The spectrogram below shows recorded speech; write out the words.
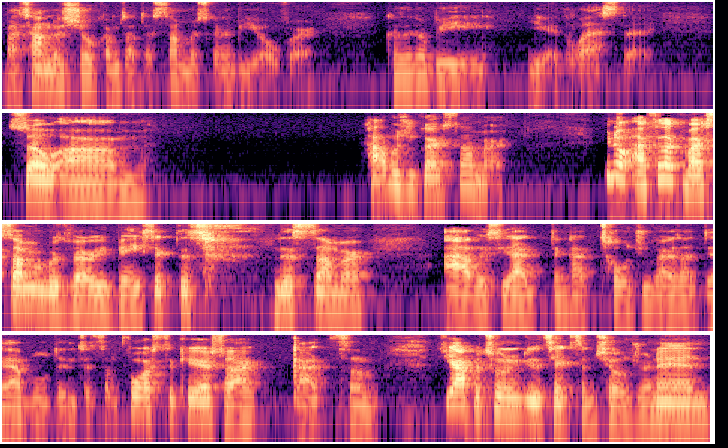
by the time the show comes out, the summer is going to be over because it'll be yeah the last day. So um, how was you guys' summer? You know, I feel like my summer was very basic this this summer. Obviously, I think I told you guys I dabbled into some foster care, so I got some the opportunity to take some children in.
